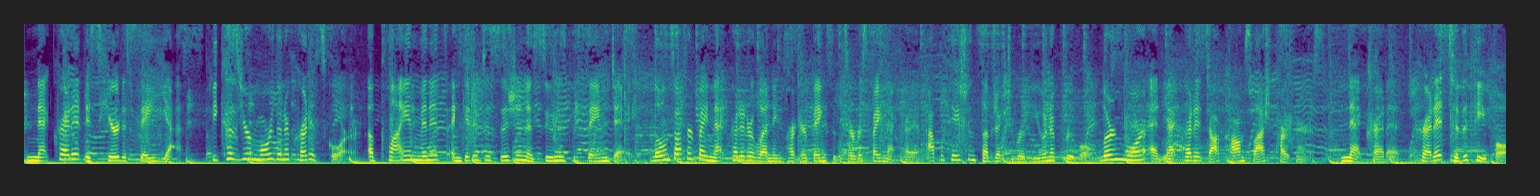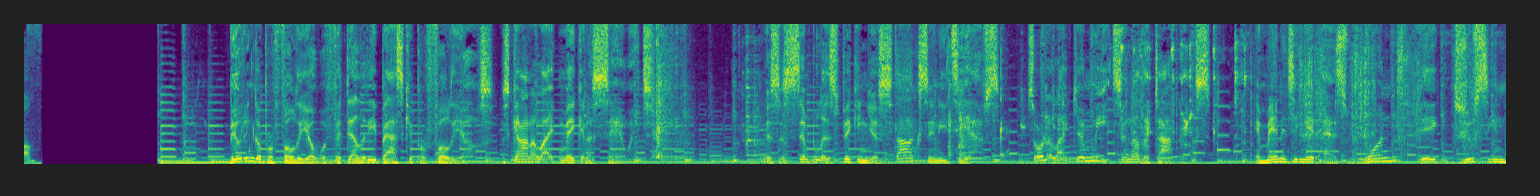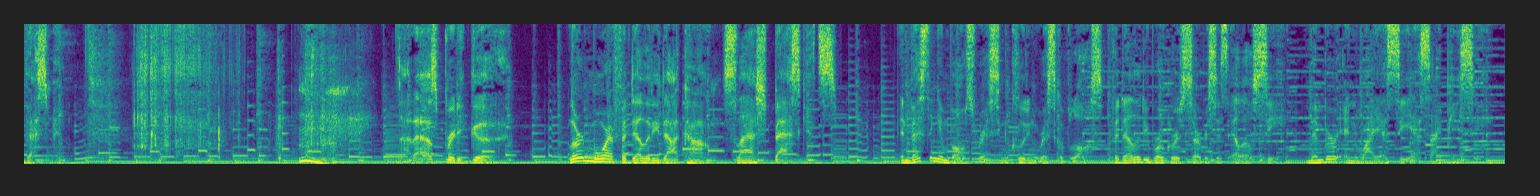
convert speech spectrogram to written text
NetCredit is here to say yes because you're more than a credit score. Apply in minutes and get a decision as soon as the same day. Loans offered by NetCredit or lending partner banks and serviced by NetCredit. Application subject to review and approval. Learn more at netcredit.com/partners. NetCredit. Credit to the people. Building a portfolio with Fidelity Basket Portfolios is kind of like making a sandwich. It's as simple as picking your stocks and ETFs, sort of like your meats and other topics, and managing it as one big juicy investment. Mmm, now that's pretty good. Learn more at fidelity.com slash baskets. Investing involves risk, including risk of loss. Fidelity Brokers Services, LLC. Member NYSE SIPC.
